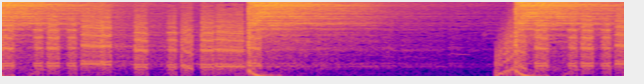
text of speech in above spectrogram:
Thank you.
